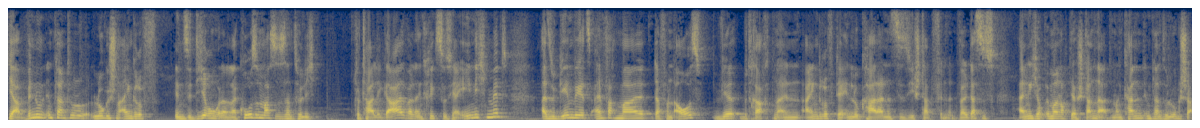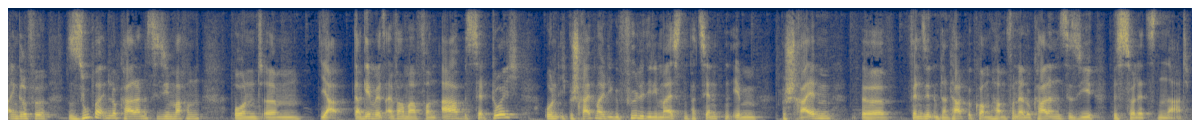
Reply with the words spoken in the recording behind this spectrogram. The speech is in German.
ja, wenn du einen implantologischen Eingriff in Sedierung oder Narkose machst, ist es natürlich total egal, weil dann kriegst du es ja eh nicht mit. Also gehen wir jetzt einfach mal davon aus, wir betrachten einen Eingriff, der in Lokalanästhesie stattfindet, weil das ist eigentlich auch immer noch der Standard. Man kann implantologische Eingriffe super in Lokalanästhesie machen und ähm, ja, da gehen wir jetzt einfach mal von A bis Z durch und ich beschreibe mal die Gefühle, die die meisten Patienten eben beschreiben, äh, wenn sie ein Implantat bekommen haben, von der Lokalanästhesie bis zur letzten Naht.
